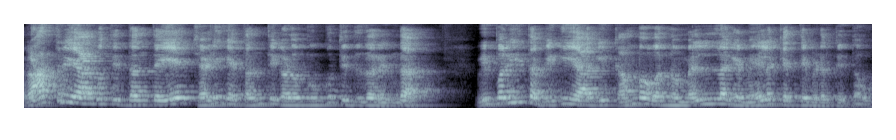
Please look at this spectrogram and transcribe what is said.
ರಾತ್ರಿಯಾಗುತ್ತಿದ್ದಂತೆಯೇ ಚಳಿಗೆ ತಂತಿಗಳು ಕುಗ್ಗುತ್ತಿದ್ದುದರಿಂದ ವಿಪರೀತ ಬಿಗಿಯಾಗಿ ಕಂಬವನ್ನು ಮೆಲ್ಲಗೆ ಮೇಲಕ್ಕೆತ್ತಿ ಬಿಡುತ್ತಿದ್ದವು.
